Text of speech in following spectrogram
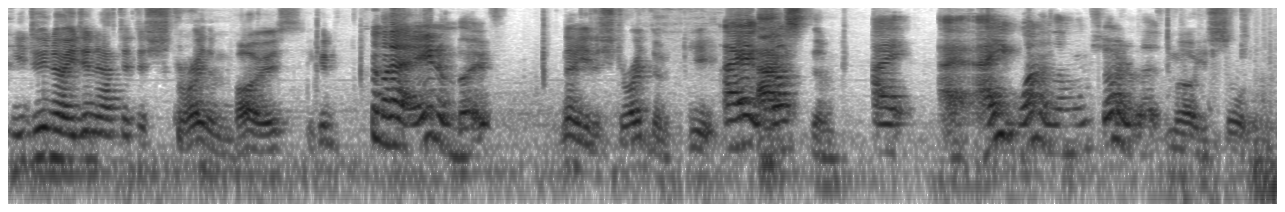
You do know you didn't have to destroy them both. You could I ate them both. no, you destroyed them. You I ate one. them. I, I, I ate one of them, I'm sure of it. Well, you saw them.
